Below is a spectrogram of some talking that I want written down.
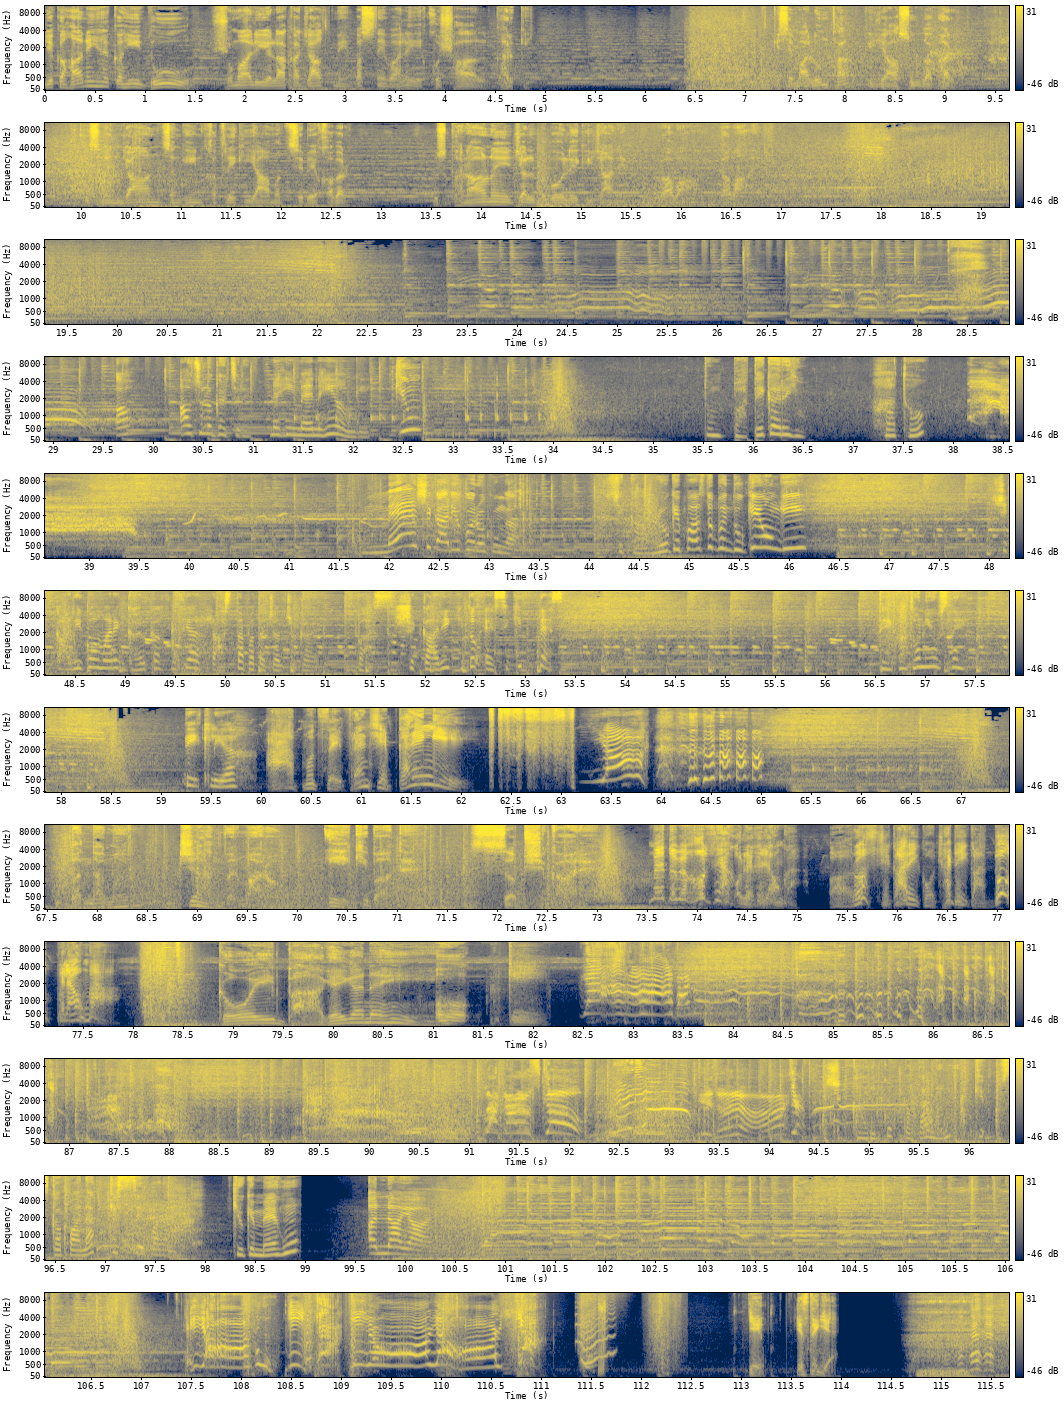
ये कहानी है कहीं दूर, शुमाली इलाका जात में बसने वाले एक खुशहाल घर की। किसे मालूम था कि यह आसूदा घर किसी अनजान संगीन खतरे की आमद से बेखबर, उस घनाने जल बोले की जाने रवा गवा है। आओ आओ चलो घर चले। नहीं मैं नहीं आऊँगी। क्यों? तुम बातें कर रही हो। हाँ तो? मैं शिकारियों को रोकूँगा। शिकारियों के पास तो बंदूकें होंगी। शिकारी को हमारे घर का खुफिया रास्ता पता चल चुका है। बस शिकारी की तो ऐसी की तैसी। देखा तो नहीं उसने। देख लिया। आप मुझसे फ्रेंडशिप करेंगी। बंदा मारो जानवर मारो। एक ही बात है सब शिकार है। मैं तुम्हें खुद से आको लेके जाऊँगा और उस शिकारी को छठी का दूध पिलाऊँगा। कोई भागेगा नहीं। ओके। को पता नहीं कि उसका पाला किससे पड़ा। क्योंकि मैं हूँ अल्लाह यार। ये किसने किया।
